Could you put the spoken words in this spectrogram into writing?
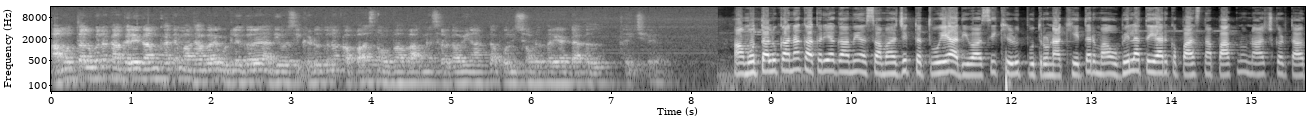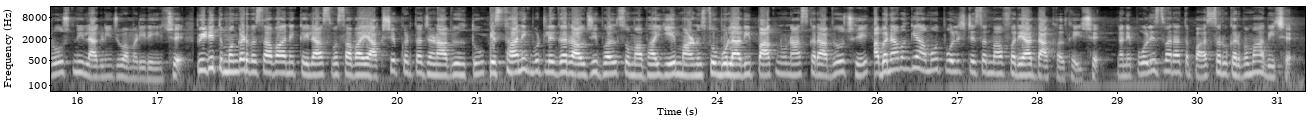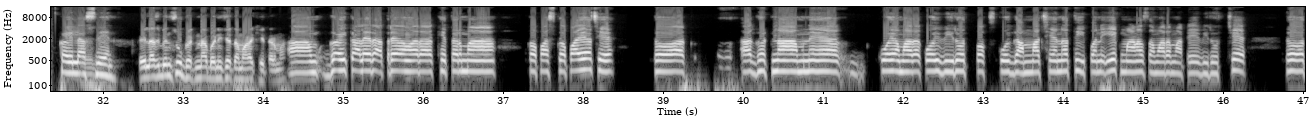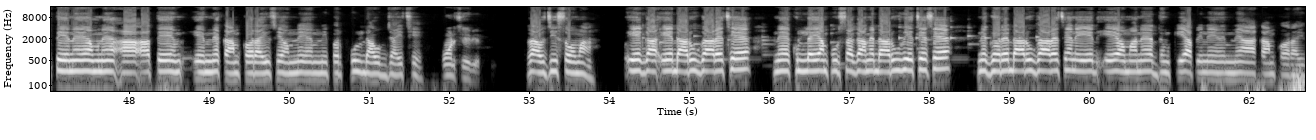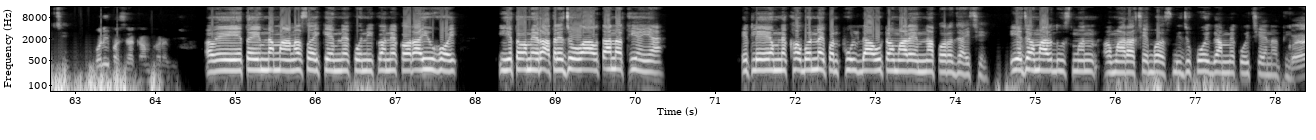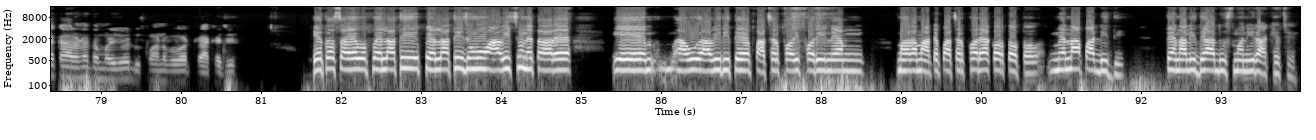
આમોદ તાલુકાના કાંકરિયા ગામ ખાતે માથાભારે બુટલેગરે આદિવાસી ખેડૂતોના કપાસનો ઊભા પાકને સળગાવી નાખતા પોલીસ સામે ફરિયાદ દાખલ થઈ છે. આમોદ તાલુકાના કાકરિયા ગામે અસામાજિક તત્વોએ આદિવાસી ખેડૂત પુત્રોના ખેતરમાં ઉભેલા તૈયાર કપાસના પાકનો નાશ કરતા રોષની લાગણી જોવા મળી રહી છે. પીડિત મંગળ વસાવા અને કૈલાસ વસાવાએ આક્ષેપ કરતા જણાવ્યું હતું કે સ્થાનિક બુટલેગર રાવજી ભલ સોમાભાઈએ માણસો બોલાવી પાકનો નાશ કરાવ્યો છે. આ બનાવ અંગે આમોદ પોલીસ સ્ટેશનમાં ફરિયાદ દાખલ થઈ છે અને પોલીસ દ્વારા તપાસ શરૂ કરવામાં આવી છે. કૈલાસબેન. કૈલાસબેન શું ઘટના બની છે તમારા ખેતરમાં? ગઈકાલે રાત્રે અમારા ખેતરમાં કપાસ કપાયો છે તો આ ઘટના અમને કોઈ અમારા કોઈ વિરોધ પક્ષ કોઈ ગામમાં છે નથી પણ એક માણસ અમારા માટે વિરોધ છે. તો તેને અમને આ આ તે એમને કામ કરાયું છે અમને એમની પર ફૂલ ડાઉટ જાય છે. કોણ છે વ્યક્તિ? રાવજી સોમા. એ એ દારૂ ગારે છે ને ખુલ્લૈયામ પુરસા ગામે દારૂ વેચે છે ને ઘરે દારૂ ગારે છે ને એ એ અમને ધમકી આપીને એમને આ કામ કરાયું છે. કોની પાસે આ કામ કરાવ્યું? હવે એ તો એમના માણસ હોય કે એમને કોની કને કરાયું હોય એ તો અમે રાત્રે જોવા આવતા નથી અહીંયા. એટલે અમને ખબર નહીં પણ ફૂલ ડાઉટ અમારે એમના પર જાય છે. એ જ અમારા દુશ્મન અમારા છે બસ. બીજું કોઈ ગામમાં કોઈ છે નથી. કયા કારણે તમારી જોડે દુશ્મનો રાખે છે? એ તો સાહેબ પહેલાથી પહેલાથી જ હું આવી છું ને તારે એ આવું આવી રીતે પાછળ ફરી ફરીને એમ મારા માટે પાછળ ફર્યા કરતો હતો મેં ના પાડી દીધી. તેના લીધે આ દુશ્મની રાખે છે.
